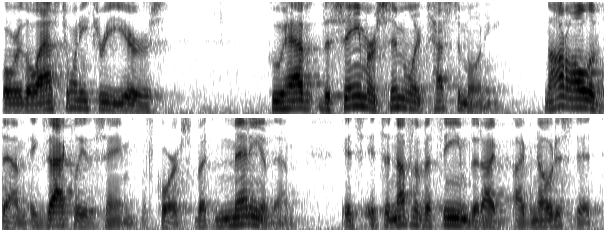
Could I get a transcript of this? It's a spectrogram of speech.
over the last 23 years who have the same or similar testimony, not all of them exactly the same, of course, but many of them. It's, it's enough of a theme that I've, I've noticed it.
